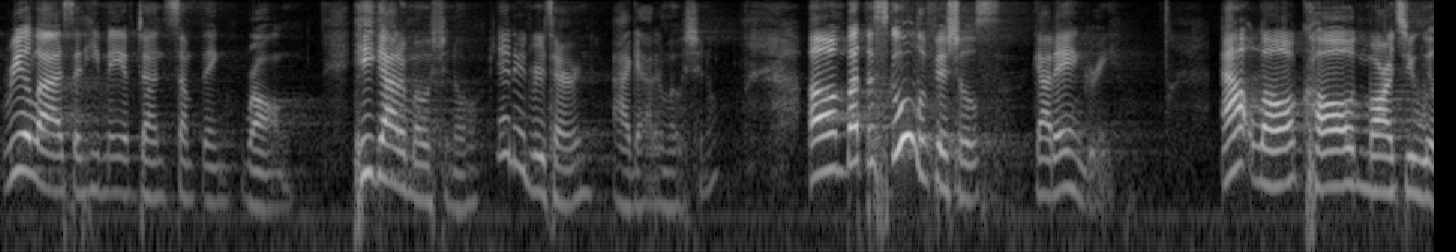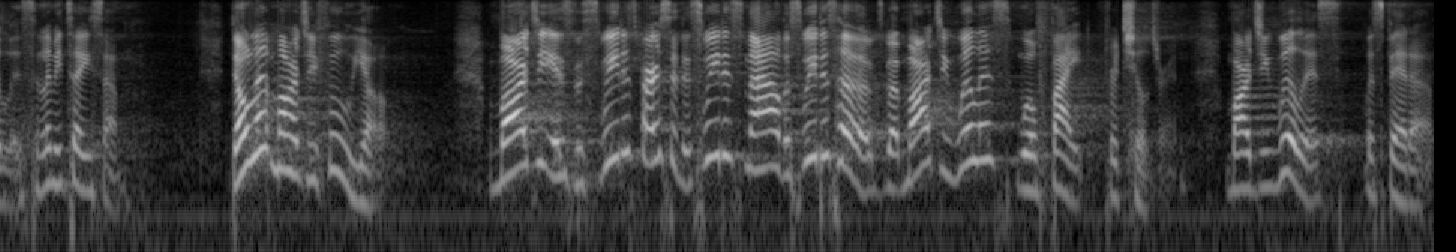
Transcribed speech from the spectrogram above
realized that he may have done something wrong. He got emotional, and in return, I got emotional. Um, but the school officials got angry. outlaw called Margie Willis. And let me tell you something. Don't let Margie fool y'all. Margie is the sweetest person, the sweetest smile, the sweetest hugs, but Margie Willis will fight for children. Margie Willis was fed up.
